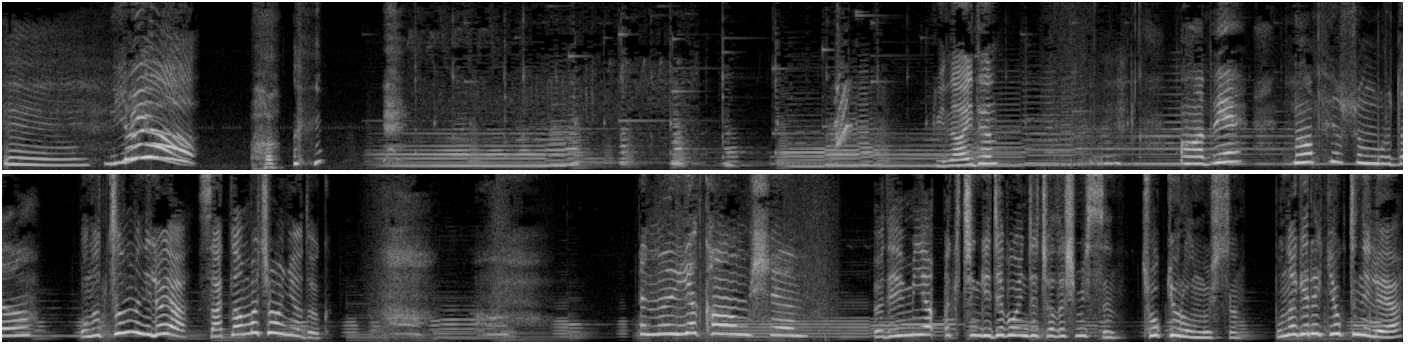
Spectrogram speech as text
Hmm. Nilo'ya! Günaydın. Abi ne yapıyorsun burada? Unuttun mu Nilo'ya? Saklambaç oynuyorduk. Ben uyuyakalmışım. Ödevimi yapmak için gece boyunca çalışmışsın. Çok yorulmuşsun. Buna gerek yoktu Nilo'ya.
